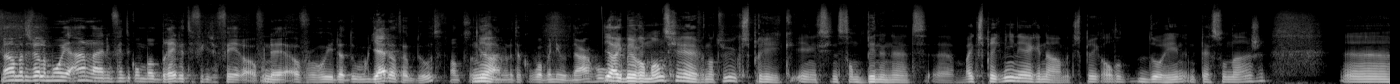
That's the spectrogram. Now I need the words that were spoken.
Nou, maar het is wel een mooie aanleiding, vind ik, om wat breder te filosoferen over, de, mm. over hoe, je dat, hoe jij dat ook doet. Want daar zijn we natuurlijk ook wel benieuwd naar. Hoe... Ja, ik ben romanschrijver. Natuurlijk spreek ik enigszins van binnenuit. Uh, maar ik spreek niet in eigen naam. Ik spreek altijd doorheen een personage. Uh,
